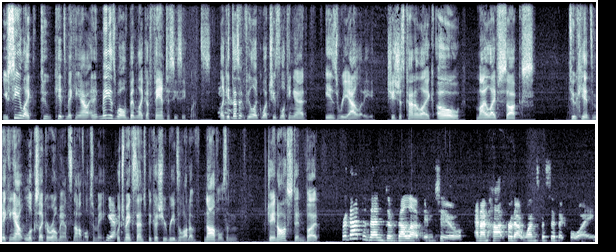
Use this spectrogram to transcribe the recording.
you see like two kids making out, and it may as well have been like a fantasy sequence. Like it doesn't feel like what she's looking at is reality. She's just kind of like, oh, my life sucks. Two kids making out looks like a romance novel to me. Yeah. Which makes sense because she reads a lot of novels and Jane Austen, but For that to then develop into, and I'm hot for that one specific boy,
